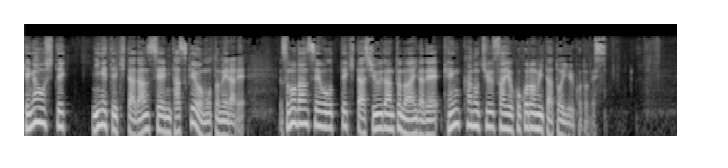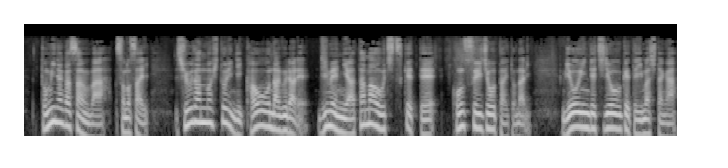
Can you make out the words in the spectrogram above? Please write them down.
怪我をして逃げてきた男性に助けを求められその男性を追ってきた集団との間で喧嘩の仲裁を試みたということです。富永さんはその際集団の一人に顔を殴られ地面に頭を打ちつけて昏睡状態となり病院で治療を受けていましたが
